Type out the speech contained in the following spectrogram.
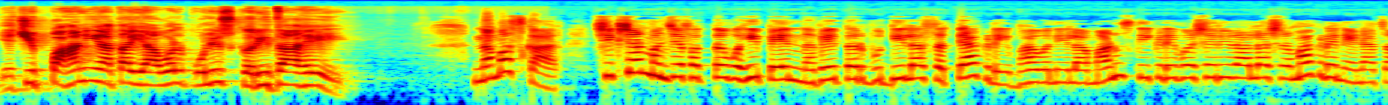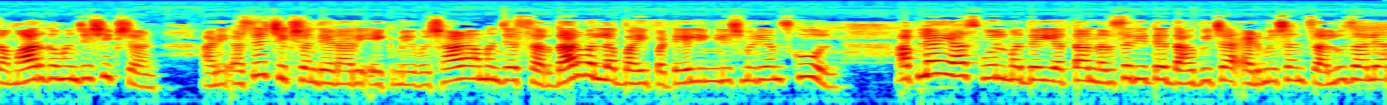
याची पाहणी आता यावल पोलीस करीत आहे. नमस्कार. शिक्षण म्हणजे फक्त वही पेन नव्हे तर बुद्धीला सत्याकडे भावनेला माणुसकीकडे व शरीराला श्रमाकडे नेण्याचा मार्ग म्हणजे शिक्षण. आणि असेच शिक्षण देणारी एकमेव शाळा म्हणजे Sardar Vallabhbhai Patel English medium school. आपल्या या स्कूलमध्ये इयत्ता नर्सरी ते दहावीच्या ऍडमिशन चालू झाल्या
